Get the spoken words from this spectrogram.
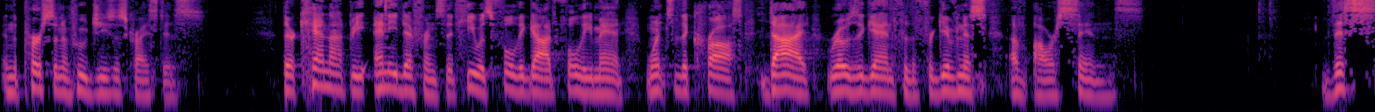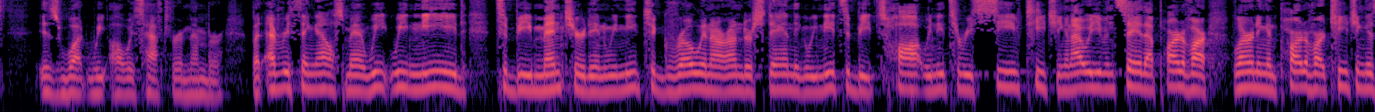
in the person of who Jesus Christ is. There cannot be any difference that he was fully God, fully man, went to the cross, died, rose again for the forgiveness of our sins. This is what we always have to remember. But everything else, man, we, we need to be mentored in. We need to grow in our understanding. We need to be taught. We need to receive teaching. And I would even say that part of our learning and part of our teaching is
